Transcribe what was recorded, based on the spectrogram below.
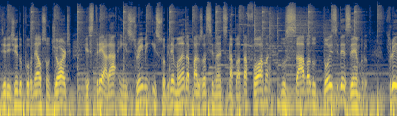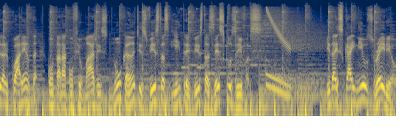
dirigido por Nelson George, estreará em streaming e sob demanda para os assinantes da plataforma no sábado 2 de dezembro. Thriller 40 contará com filmagens nunca antes vistas e entrevistas exclusivas. E da Sky News Radio.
